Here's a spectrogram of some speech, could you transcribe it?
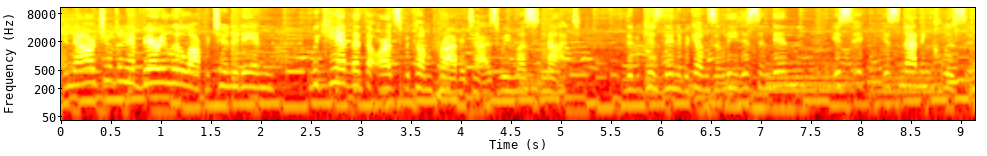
And now our children have very little opportunity, and we can't let the arts become privatized. We must not, because then it becomes elitist, and then it's it, it's not inclusive.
